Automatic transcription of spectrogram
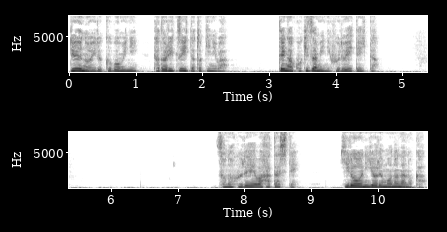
竜のいるくぼみにたどり着いた時には、手が小刻みに震えていた。その震えは果たして、疲労によるものなのか、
